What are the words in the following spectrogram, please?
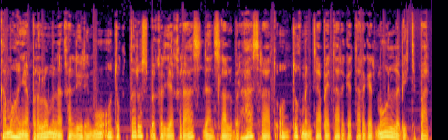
Kamu hanya perlu menekan dirimu untuk terus bekerja keras dan selalu berhasrat untuk mencapai target-targetmu lebih cepat.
